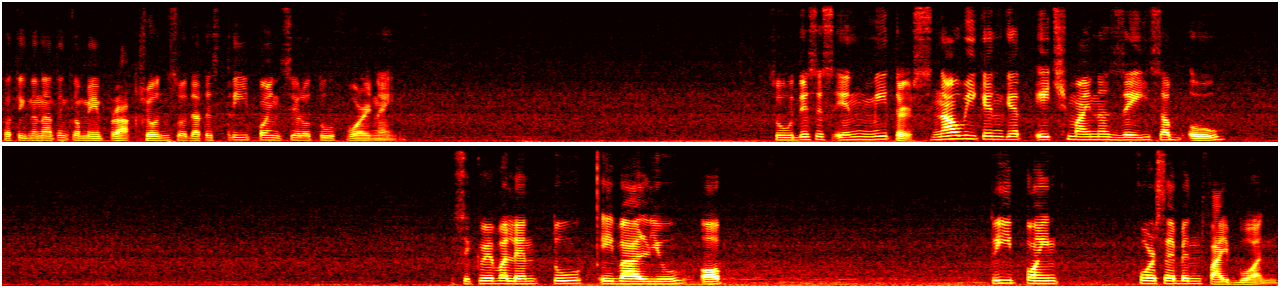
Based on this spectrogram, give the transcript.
So, tignan natin kung may fraction. So, that is 3.0249. So this is in meters. Now we can get H minus Z sub O. is equivalent to a value of 3.4751.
